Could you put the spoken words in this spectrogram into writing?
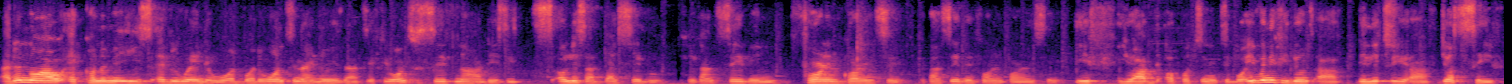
I don't know how economy is everywhere in the world, but the one thing I know is that if you want to save nowadays, it's always advisable. You can save in foreign currency, you can save in foreign currency if you have the opportunity. But even if you don't have the little you have, just save.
